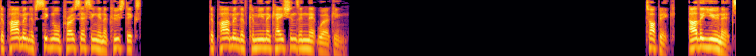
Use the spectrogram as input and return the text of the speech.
Department of Signal Processing and Acoustics. Department of Communications and Networking. Other units.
